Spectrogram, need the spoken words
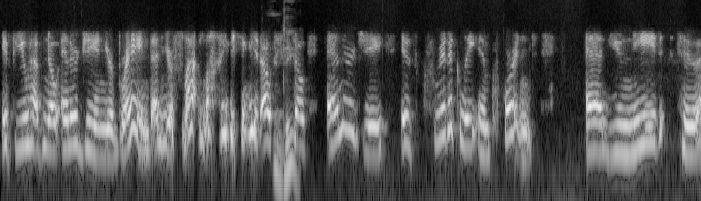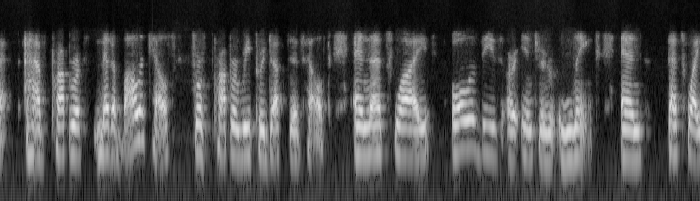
If you have no energy in your brain, then you're flatlining, you know? Indeed. So energy is critically important and you need to have proper metabolic health for proper reproductive health. And that's why all of these are interlinked. And that's why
